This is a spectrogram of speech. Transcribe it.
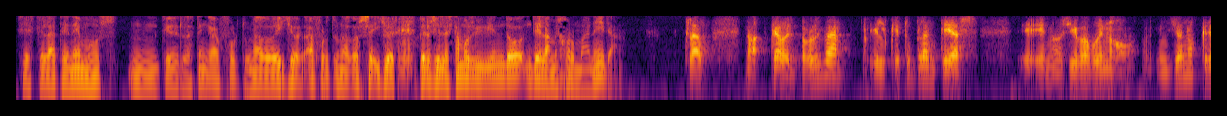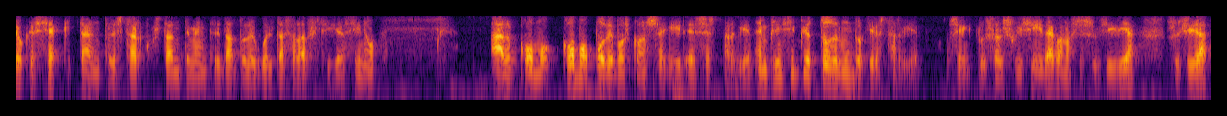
si es que la tenemos, mm, quienes las tengan, afortunado ellos, afortunados ellos, pero si la estamos viviendo de la mejor manera. Claro, no, claro, el problema, el que tú planteas, eh, nos lleva, bueno, yo no creo que sea que tanto estar constantemente dándole vueltas a la felicidad, sino al cómo, cómo podemos conseguir ese estar bien. En principio todo el mundo quiere estar bien. O sea, incluso el suicida, cuando se suicida, suicida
